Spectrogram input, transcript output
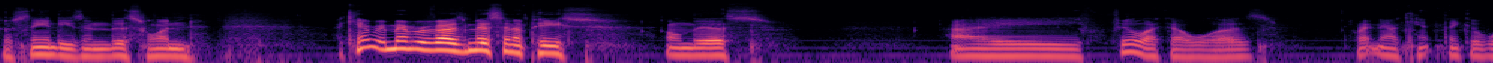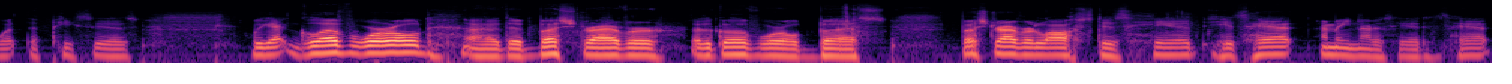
So Sandy's in this one. I can't remember if I was missing a piece on this. I feel like I was. Right now I can't think of what the piece is. We got Glove World, uh, the bus driver of the Glove World bus. Bus driver lost his head, his hat. I mean, not his head, his hat.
